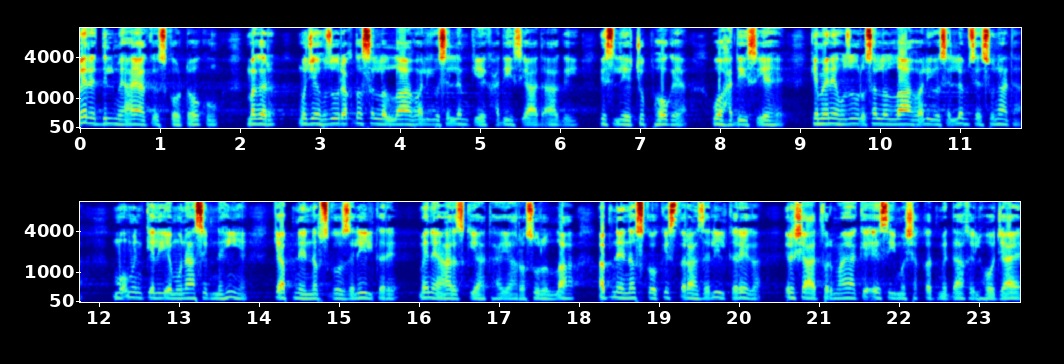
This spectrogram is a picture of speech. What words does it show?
میرے دل میں آیا کہ اس کو ٹوکوں، مگر مجھے حضور اقدس صلی اللہ علیہ وسلم کی ایک حدیث یاد آ گئی، اس لیے چپ ہو گیا۔ وہ حدیث یہ ہے کہ میں نے حضور صلی اللہ علیہ وسلم سے سنا تھا، مومن کے لیے مناسب نہیں ہے کہ اپنے نفس کو ذلیل کرے۔ میں نے عرض کیا تھا، یا رسول اللہ، اپنے نفس کو کس طرح ذلیل کرے گا؟ ارشاد فرمایا کہ ایسی مشقت میں داخل ہو جائے،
